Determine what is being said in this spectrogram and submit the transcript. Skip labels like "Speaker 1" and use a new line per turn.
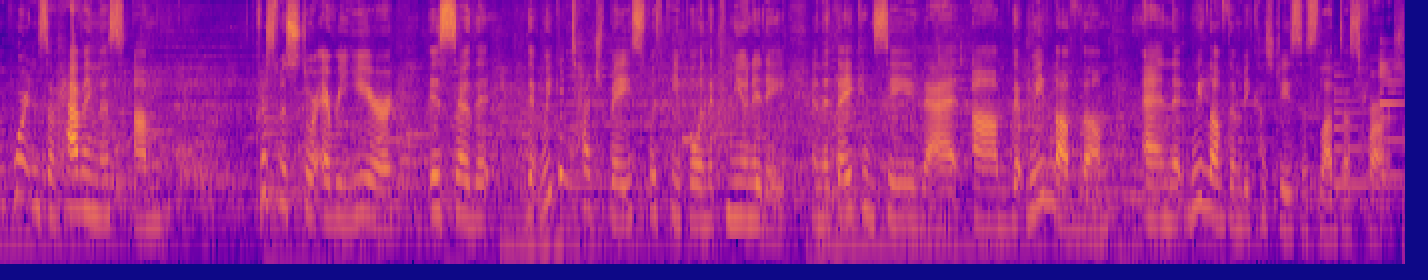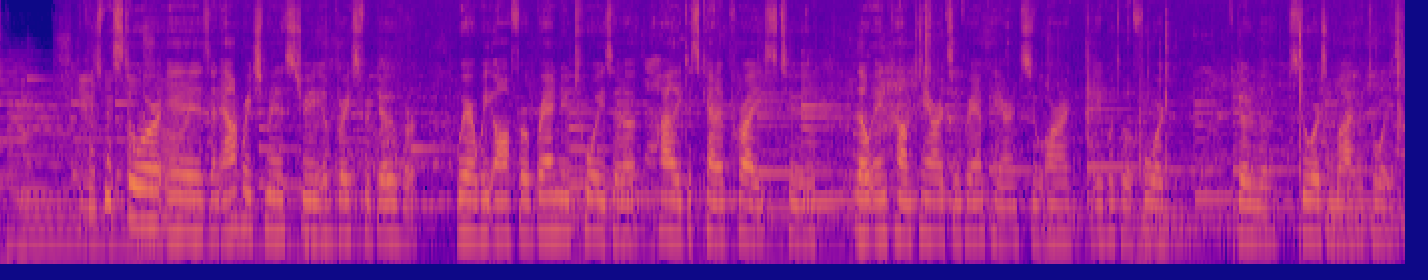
importance of having this um, Christmas store every year is so that, that we can touch base with people in the community and that they can see that, um, that we love them and that we love them because Jesus loved us first.
The Christmas Store is an outreach ministry of Grace for Dover where we offer brand new toys at a highly discounted price to low-income parents and grandparents who aren't able to afford to go to the stores and buy the toys.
